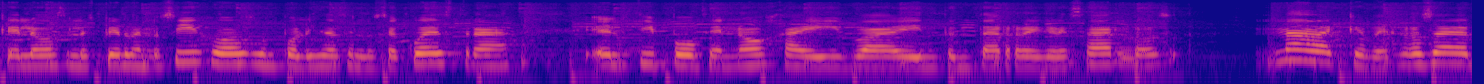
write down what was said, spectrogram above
que luego se les pierden los hijos, un policía se los secuestra, el tipo se enoja y va a intentar regresarlos. Nada que ver, o sea,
